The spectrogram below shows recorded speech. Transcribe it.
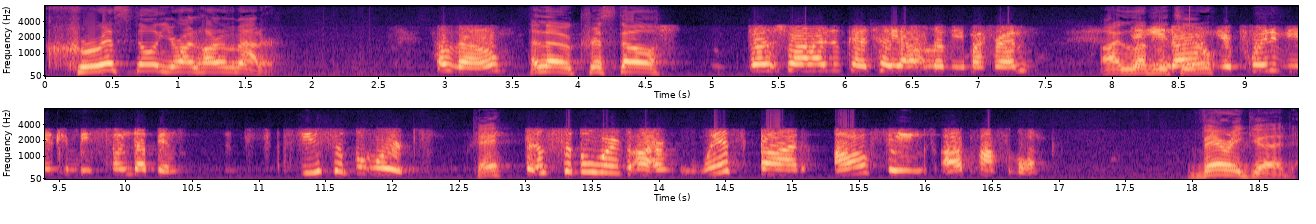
Crystal, you're on Heart of the Matter. Hello. Hello, Crystal. Brother Shawn, I just got to tell you I love you, my friend. I love you, you know, too. Your point of view can be summed up in a few simple words. Okay? Those simple words are with God, all things are possible. Very good.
